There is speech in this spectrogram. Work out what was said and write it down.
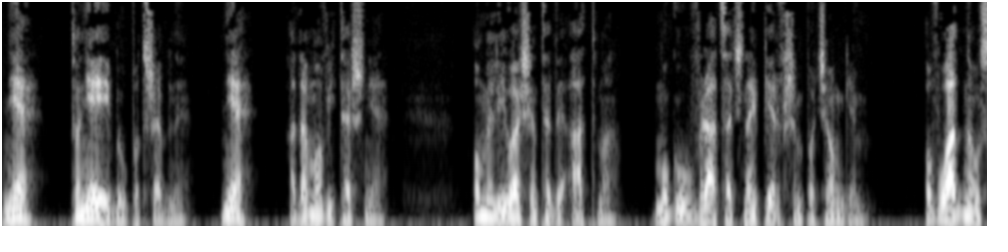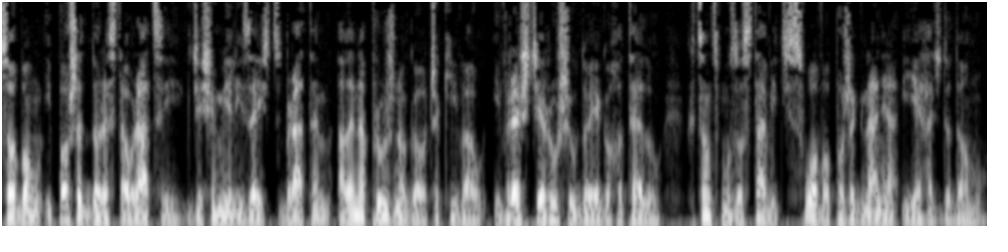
Nie, to nie jej był potrzebny. Nie, Adamowi też nie. Omyliła się tedy Atma. Mógł wracać najpierwszym pociągiem. Owładnął sobą i poszedł do restauracji, gdzie się mieli zejść z bratem, ale na próżno go oczekiwał i wreszcie ruszył do jego hotelu, chcąc mu zostawić słowo pożegnania i jechać do domu.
